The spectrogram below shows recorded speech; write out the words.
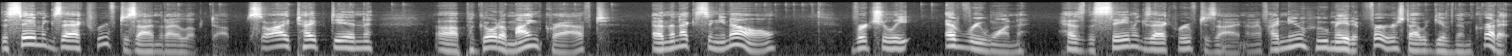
the same exact roof design that I looked up. So I typed in uh, pagoda Minecraft, and the next thing you know, virtually everyone has the same exact roof design. And if I knew who made it first, I would give them credit.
